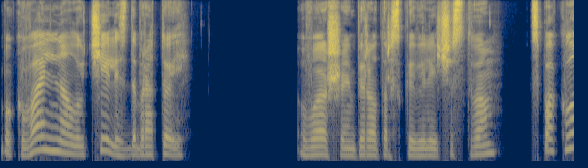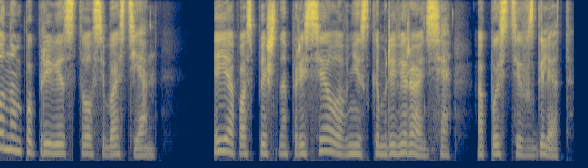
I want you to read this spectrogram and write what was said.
буквально лучились добротой. «Ваше императорское величество», — с поклоном поприветствовал Себастьян, и я поспешно присела в низком реверансе, опустив взгляд.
